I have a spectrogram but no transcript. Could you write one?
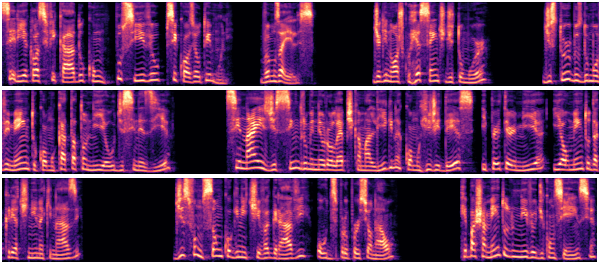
seria classificado com possível psicose autoimune. Vamos a eles. Diagnóstico recente de tumor, distúrbios do movimento como catatonia ou discinesia, sinais de síndrome neuroléptica maligna como rigidez, hipertermia e aumento da creatinina quinase, disfunção cognitiva grave ou desproporcional, rebaixamento do nível de consciência,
